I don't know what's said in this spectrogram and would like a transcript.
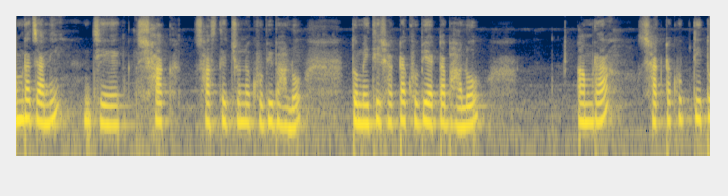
আমরা জানি যে শাক স্বাস্থ্যের জন্য খুবই ভালো। তো মেথি শাকটা খুবই একটা ভালো। আমরা শাকটা খুব তিতো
